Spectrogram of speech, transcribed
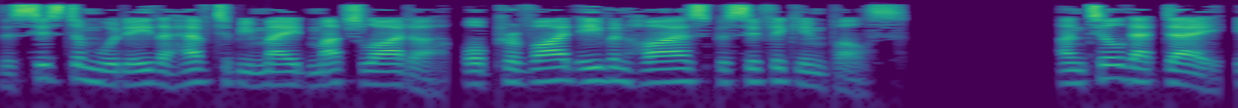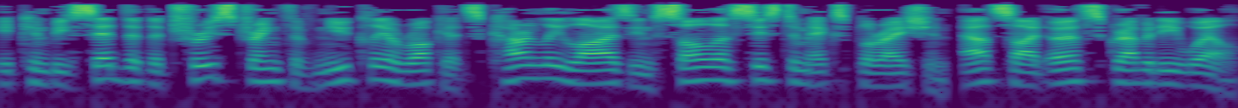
the system would either have to be made much lighter, or provide even higher specific impulse. Until that day, it can be said that the true strength of nuclear rockets currently lies in solar system exploration, outside Earth's gravity well.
